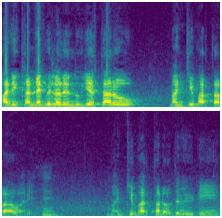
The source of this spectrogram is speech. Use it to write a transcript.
అది కన్నెపిల్లలు ఎందుకు చేస్తారు? మంచి భర్త రావాలి. మంచి భర్త అర్థం ఏమిటి?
